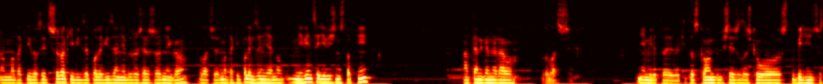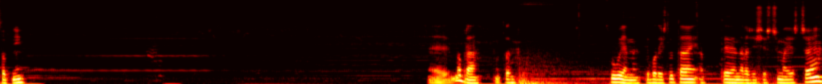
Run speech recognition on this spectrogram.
On ma takie dosyć szerokie, widzę, pole widzenia, dużo szersze od niego. Zobaczcie, ma takie pole widzenia, no mniej więcej 90 stopni. A ten generał, zobaczcie. Nie wiem ile to jest, jaki to skąd, myślę, że coś koło 150 stopni. E, dobra, no to spróbujemy. Ty podejdź tutaj, a ty na razie się wstrzymaj jeszcze.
